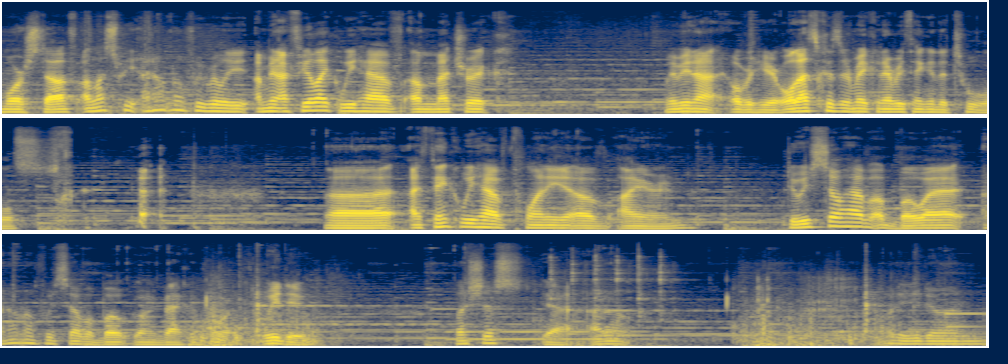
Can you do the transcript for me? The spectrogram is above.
more stuff. Unless we, I don't know if we really, I mean, I feel like we have a metric, maybe not over here. Well, that's because they're making everything into tools. uh, I think we have plenty of iron. Do we still have a boat at, I don't know if we still have a boat going back and forth. We do. Let's just, yeah, I don't, what are you doing?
